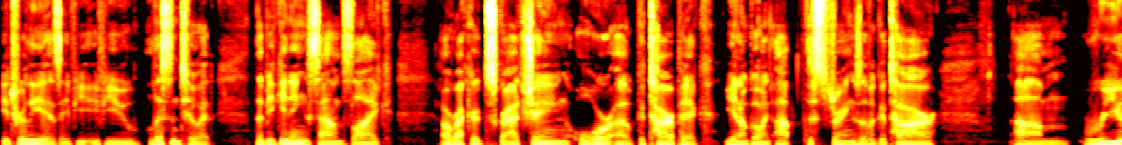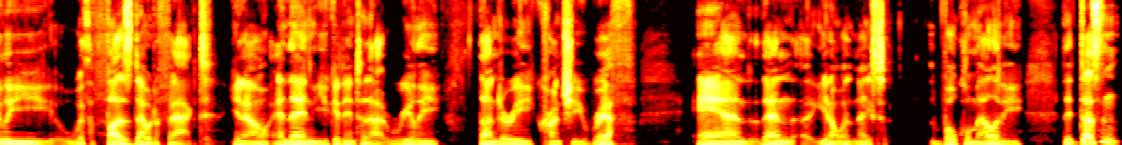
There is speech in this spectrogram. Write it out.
it truly is. If you if you listen to it, the beginning sounds like a record scratching or a guitar pick, you know, going up the strings of a guitar, um, really with a fuzzed out effect, you know, and then you get into that really thundery, crunchy riff, and then you know a nice vocal melody that doesn't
